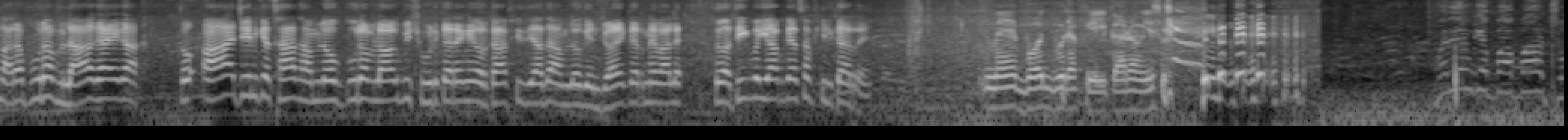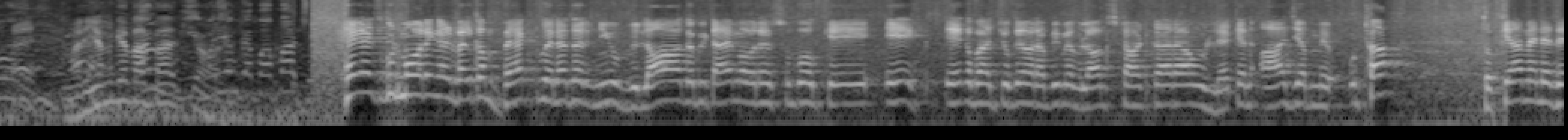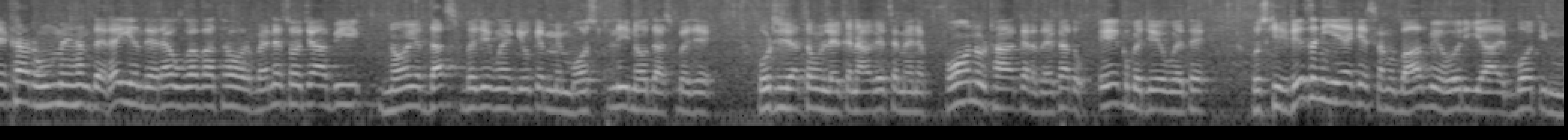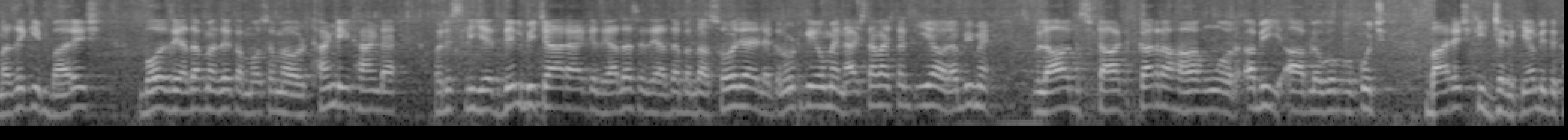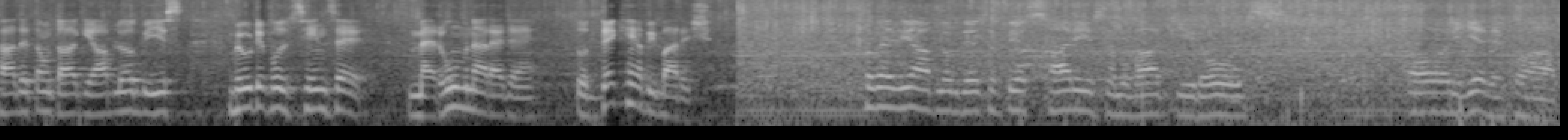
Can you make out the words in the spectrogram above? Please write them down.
हमारा पूरा व्लॉग आएगा। तो आज इनके साथ हम लोग पूरा व्लॉग भी शूट करेंगे और काफ़ी ज़्यादा हम लोग एंजॉय करने वाले तो अतीक भाई आप कैसा फील कर रहे हैं? मैं बहुत बुरा फील कर रहा हूँ मरियम के पापा चोर मरियम के पापा मरियम के पापा चोर। है guys good morning and welcome back to another new vlog अभी टाइम हो रहे हैं सुबह के एक एक बज चुके हैं और अभी मैं व्लॉग स्टार्ट कर रहा हूँ। लेकिन आज जब मैं उठा तो क्या मैंने देखा? रूम में अंधेरा ही अंधेरा हुआ हुआ था और मैंने सोचा अभी नौ या दस बजे हुए हैं, क्योंकि मैं मोस्टली नौ दस बजे उठ जाता हूँ, लेकिन आगे से मैंने फ़ोन उठा कर देखा तो एक बजे हुए थे। उसकी रीज़न ये है कि इस्लामाबाद में हो रही है बहुत ही मज़े की बारिश, बहुत ज़्यादा मज़े का मौसम है और ठंड ही ठंड है। और इसलिए दिल भी चाह रहा है कि ज़्यादा से ज़्यादा बंदा सो जाए, लेकिन उठ गया हूँ मैं नाश्ता वाश्ता किया और अभी मैं व्लॉग स्टार्ट कर रहा हूँ और अभी आप लोगों को कुछ बारिश की झलकियाँ भी दिखा देता हूँ ताकि आप लोग भी इस ब्यूटीफुल सीन से महरूम ना रह जाएँ तो देखें अभी बारिश। तो गैस ये आप लोग देख सकते हो सारी इस्लामाबाद की रोड्स और ये देखो आप।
